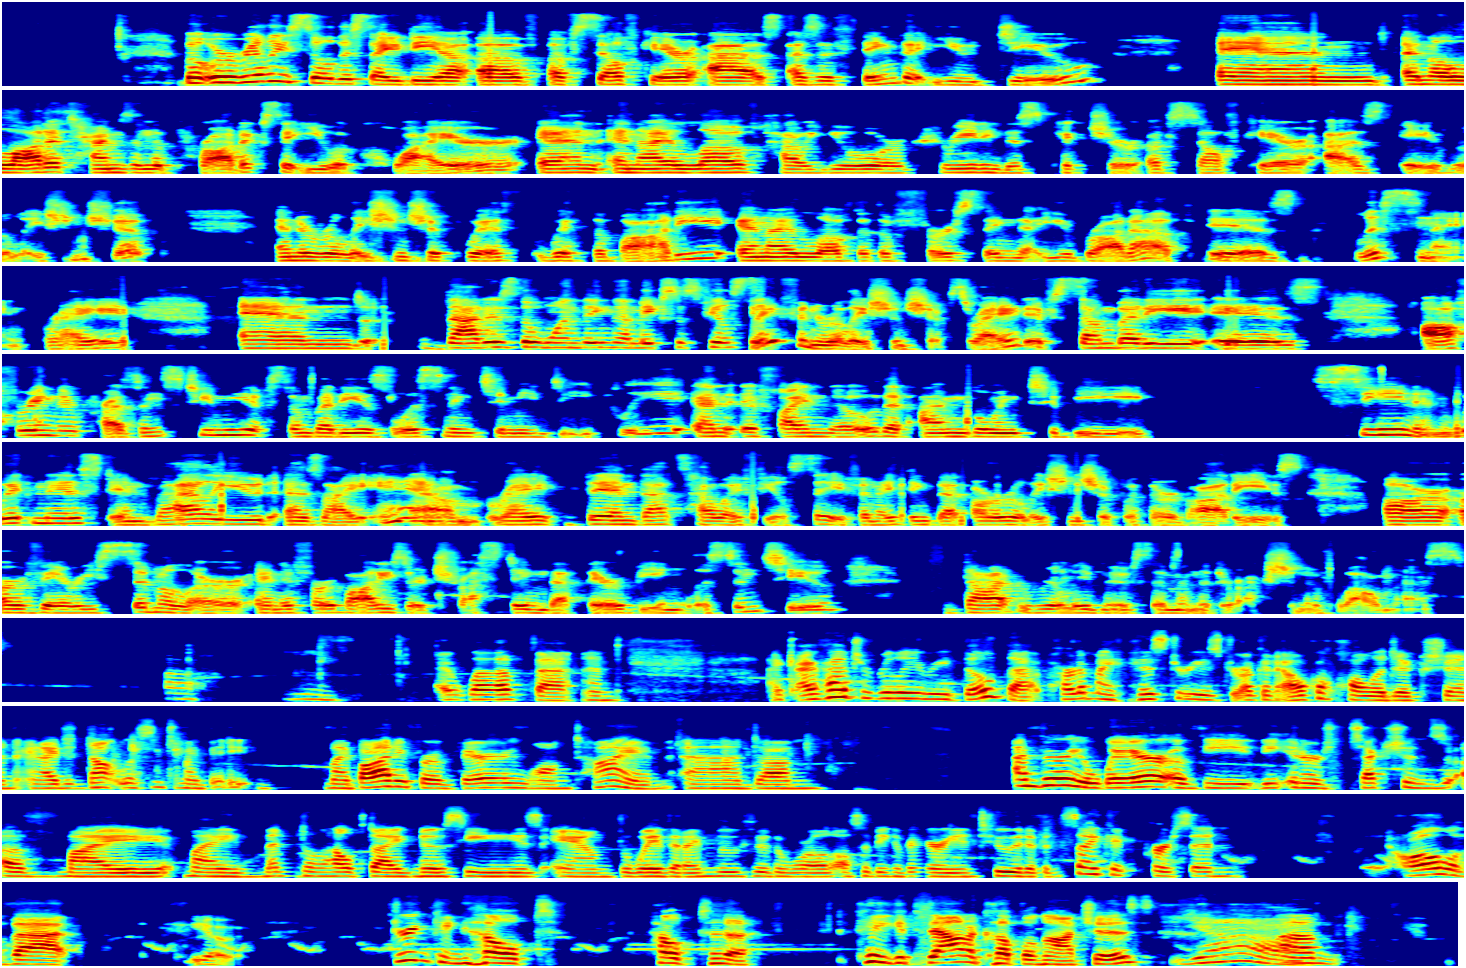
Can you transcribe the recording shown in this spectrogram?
but we're really still this idea of of self-care as as a thing that you do. And and a lot of times in the products that you acquire and and i love how you're creating this picture of self-care as a relationship and a relationship with with the body. And i love that the first thing that you brought up is listening right and that is the one thing that makes us feel safe in relationships, right? If somebody is offering their presence to me, if somebody is listening to me deeply, and if I know that I'm going to be seen and witnessed and valued as I am, right, then that's how I feel safe. And I think that our relationship with our bodies are, are very similar. And if our bodies are trusting that they're being listened to, that really moves them in the direction of wellness. Oh. I love that. And like I've had to really rebuild that. Part of my history is drug and alcohol addiction, and I did not listen to my body, my body for a very long time. And um, I'm very aware of the the intersections of my my mental health diagnoses and the way that I move through the world. Also, being a very intuitive and psychic person, all of that, you know, drinking helped helped to take it down a couple notches. Yeah. Um,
